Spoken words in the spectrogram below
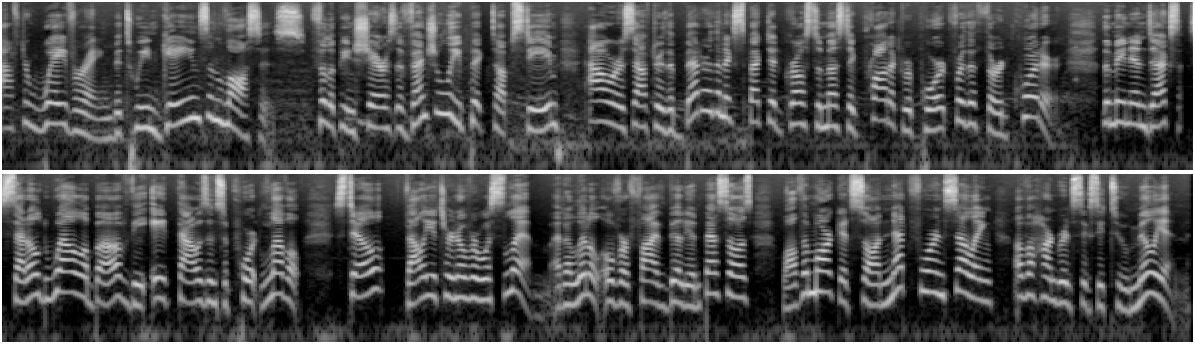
After wavering between gains and losses, Philippine shares eventually picked up steam hours after the better than expected gross domestic product report for the third quarter. The main index settled well above the 8,000 support level. Still, Value turnover was slim at a little over 5 billion pesos, while the market saw net foreign selling of 162 million.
